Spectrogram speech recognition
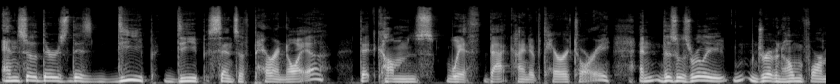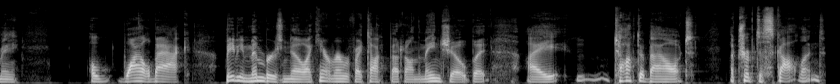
And so there's this deep, deep sense of paranoia that comes with that kind of territory. And this was really driven home for me a while back. Maybe members know, I can't remember if I talked about it on the main show, but I talked about a trip to Scotland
